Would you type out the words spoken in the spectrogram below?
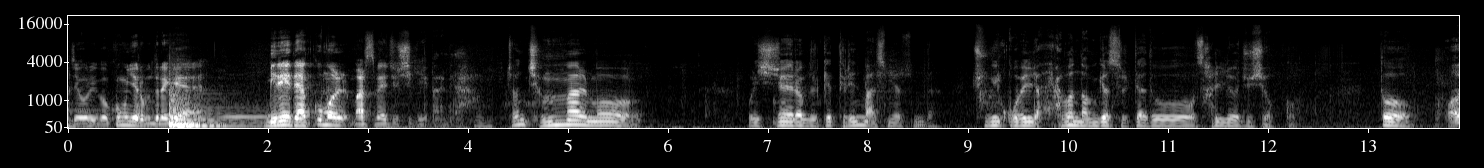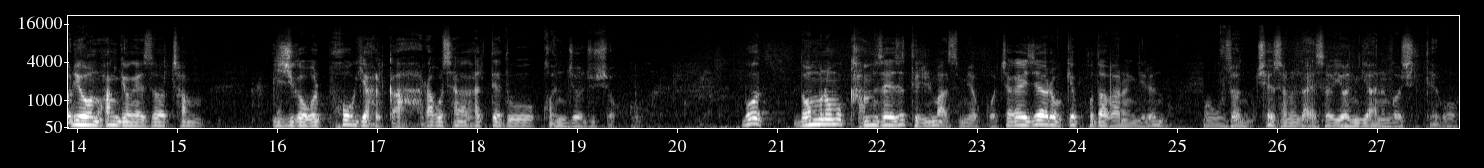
이제 우리 그 국민 여러분들에게 미래에 대한 꿈을 말씀해 주시기 바랍니다. 전 정말 뭐 우리 시청자 여러분들께 드린 말씀이 없습니다. 죽일 고비를 여러 번 넘겼을 때도 살려주셨고 또 어려운 환경에서 참 이 직업을 포기할까라고 생각할 때도 건져주셨고 뭐 너무너무 감사해서 드릴 말씀이 없고 제가 이제 여러분께 보답하는 길은 뭐 우선 최선을 다해서 연기하는 것일 테고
